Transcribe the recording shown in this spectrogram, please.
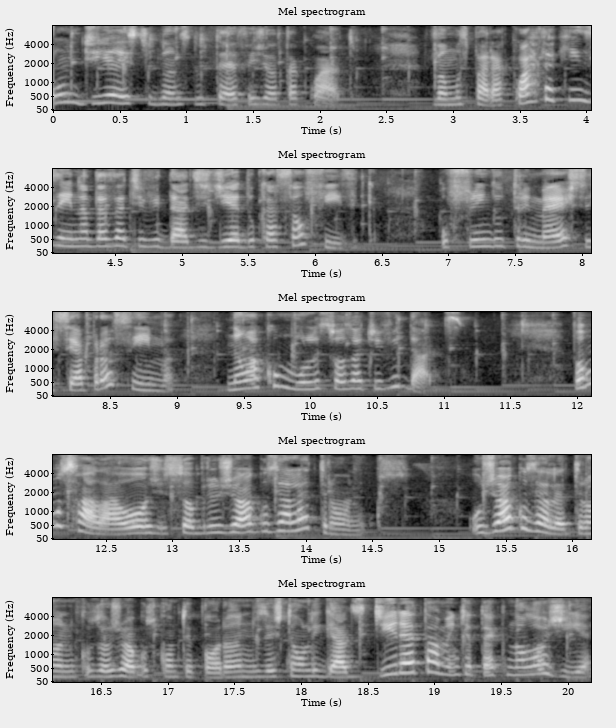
Bom dia, estudantes do TFJ4. Vamos para a quarta quinzena das atividades de educação física. O fim do trimestre se aproxima, não acumule suas atividades. Vamos falar hoje sobre os jogos eletrônicos. Os jogos eletrônicos ou jogos contemporâneos estão ligados diretamente à tecnologia,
